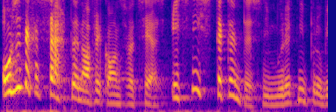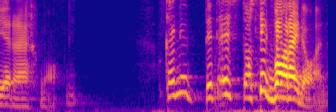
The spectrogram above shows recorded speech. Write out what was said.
Ons het 'n gesegde in Afrikaans wat sê as iets nie stikkend is nie, moet dit nie probeer regmaak nie. OK nou, dit is daar steek waarheid daarin.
